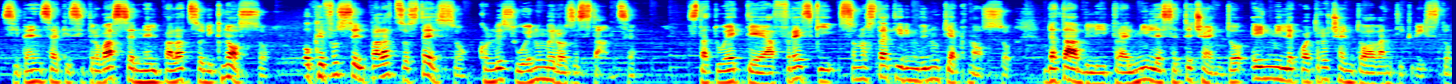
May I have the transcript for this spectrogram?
Si pensa che si trovasse nel palazzo di Cnosso, o che fosse il palazzo stesso, con le sue numerose stanze. Statuette e affreschi sono stati rinvenuti a Cnosso, databili tra il 1700 e il 1400 a.C.,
